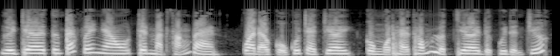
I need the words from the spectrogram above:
Người chơi tương tác với nhau trên mặt phẳng bàn, qua đạo cụ của trò chơi cùng một hệ thống luật chơi được quy định trước.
